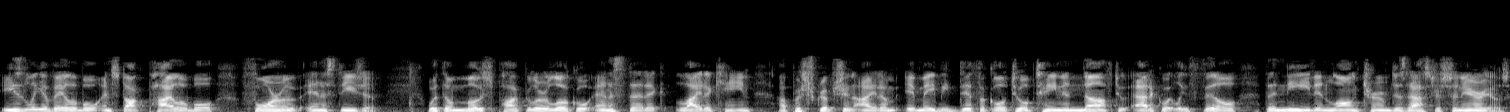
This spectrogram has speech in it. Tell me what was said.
easily available and stockpilable form of anesthesia. With the most popular local anesthetic, lidocaine, a prescription item, it may be difficult to obtain enough to adequately fill the need in long term disaster scenarios.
